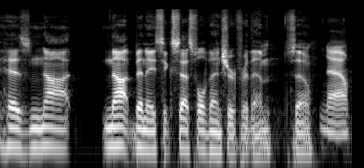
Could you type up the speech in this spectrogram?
has not not been a successful venture for them. So No,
